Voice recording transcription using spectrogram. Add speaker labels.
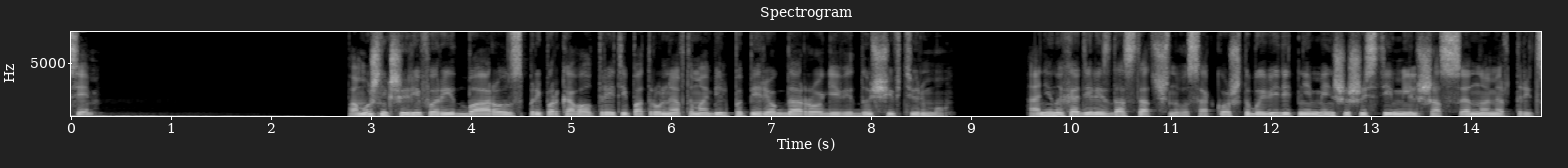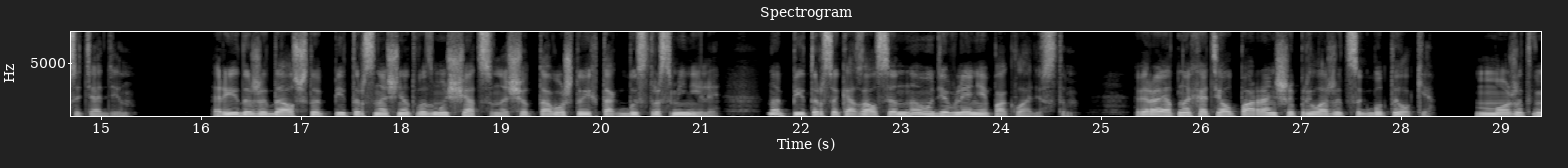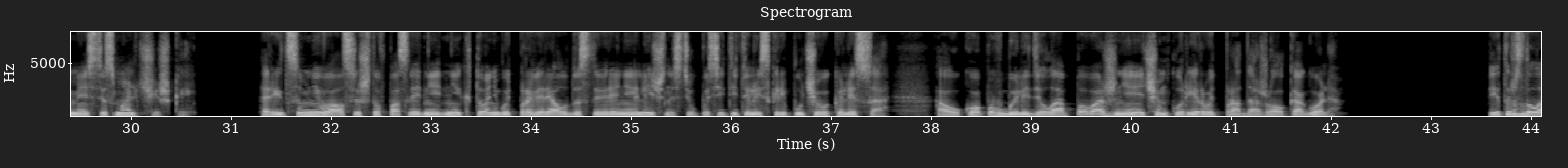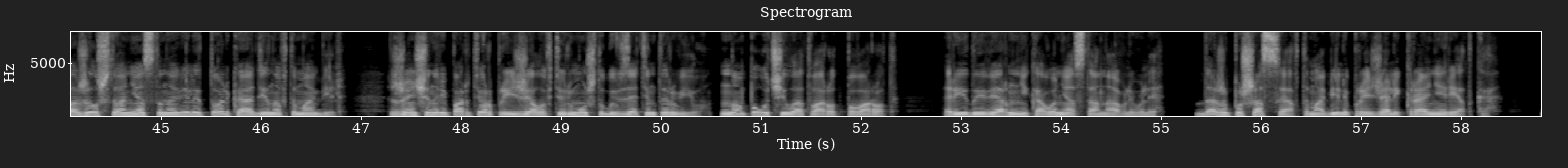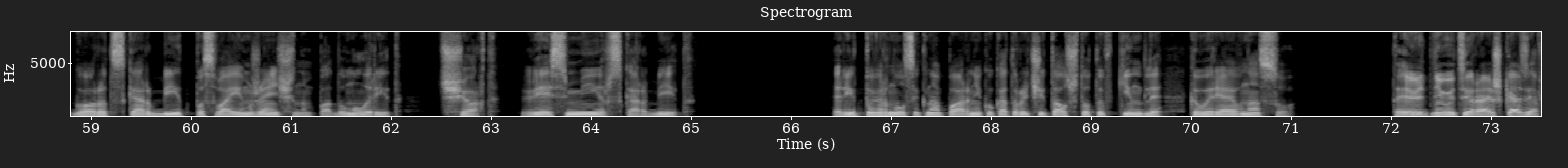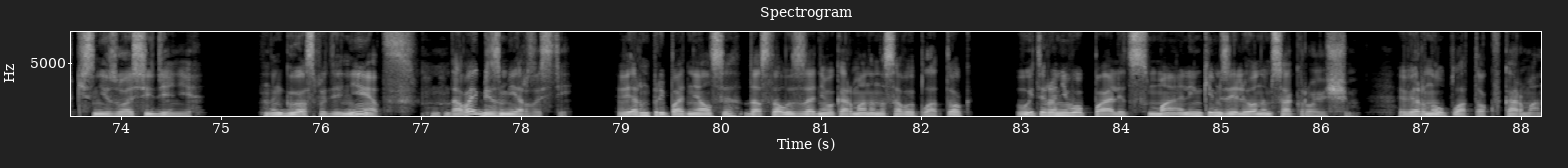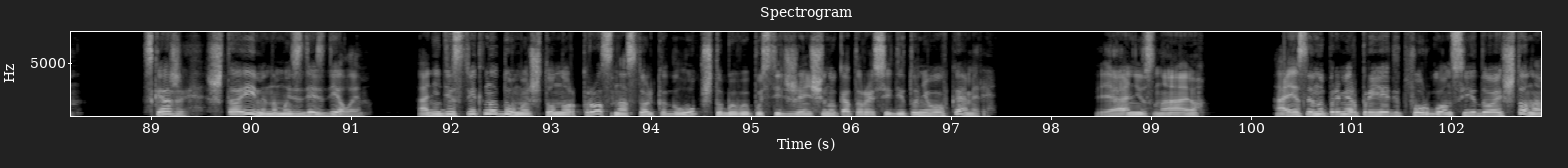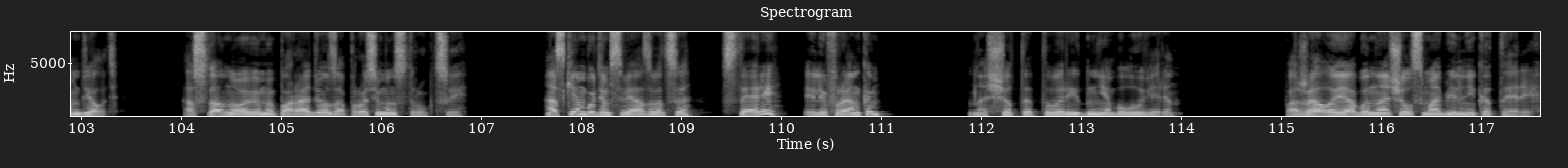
Speaker 1: 7. Помощник шерифа Рид Барроуз припарковал третий патрульный автомобиль поперек дороги, ведущей в тюрьму. Они находились достаточно высоко, чтобы видеть не меньше шести миль шоссе номер 31. Рид ожидал, что Питерс начнет возмущаться насчет того, что их так быстро сменили, но Питерс оказался на удивление покладистым. Вероятно, хотел пораньше приложиться к бутылке. Может, вместе с мальчишкой. Рид сомневался, что в последние дни кто-нибудь проверял удостоверение личности у посетителей скрипучего колеса, а у копов были дела поважнее, чем курировать продажу алкоголя. Питерс доложил, что они остановили только один автомобиль. Женщина-репортер приезжала в тюрьму, чтобы взять интервью, но получила отворот-поворот. Рид и Верн никого не останавливали. Даже по шоссе автомобили проезжали крайне редко. «Город скорбит по своим женщинам», — подумал Рид. «Чёрт, весь мир скорбит». Рид повернулся к напарнику, который читал что-то в Киндле, ковыряя в носу. «Ты ведь не вытираешь козявки снизу о сиденье?» «Господи, нет. Давай без мерзостей». Верн приподнялся, достал из заднего кармана носовой платок, вытер о него палец с маленьким зеленым сокровищем. Вернул платок в карман. «Скажи, что именно мы здесь делаем? Они действительно думают, что Норкросс настолько глуп, чтобы выпустить женщину, которая сидит у него в камере?» «Я не знаю», а если, например, приедет фургон с едой, что нам делать? Остановим и по радио запросим инструкции. А с кем будем связываться? С Терри или Фрэнком? Насчет этого Рид не был уверен. Пожалуй, я бы начал с мобильника Терри.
